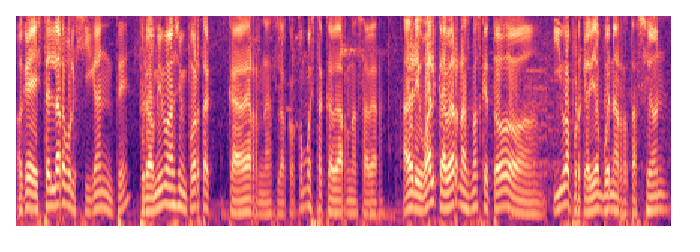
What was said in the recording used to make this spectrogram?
Ok, está el árbol gigante. Pero a mí más me importa cavernas, loco. ¿Cómo está cavernas? A ver. A ver, igual cavernas más que todo iba porque había buena rotación.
